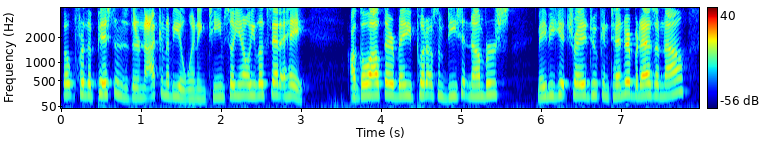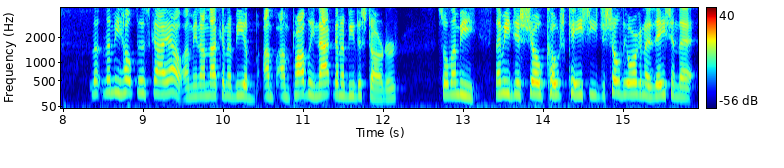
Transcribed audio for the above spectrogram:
But for the Pistons, they're not going to be a winning team. So you know, he looks at it. Hey, I'll go out there, maybe put up some decent numbers, maybe get traded to a contender. But as of now, let, let me help this guy out. I mean, I'm not going to be a. I'm, I'm probably not going to be the starter. So let me let me just show Coach Casey, just show the organization that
